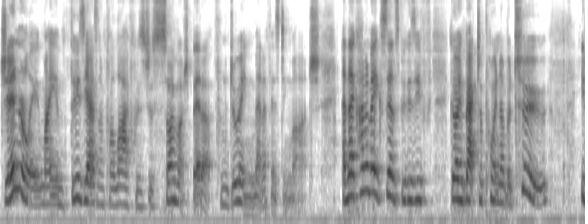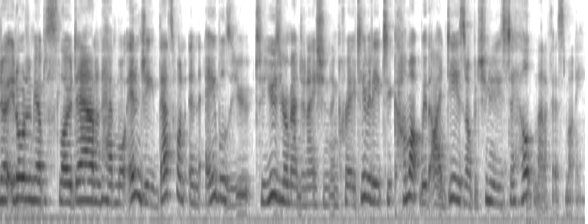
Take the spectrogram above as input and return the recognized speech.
generally my enthusiasm for life was just so much better from doing manifesting March. And that kind of makes sense because if going back to point number two you know, in order to be able to slow down and have more energy, that's what enables you to use your imagination and creativity to come up with ideas and opportunities to help manifest money.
